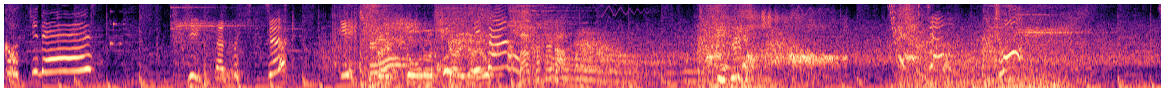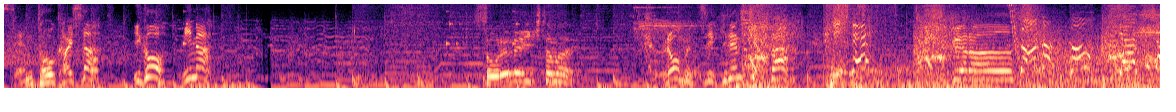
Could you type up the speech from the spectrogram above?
こっちです。必殺必中。の機会だよ。任せだいけるか？戦闘開始だ。行こうみんな。それで行きたまえ。ク ロム直伝やった行って行くやろーどうだ行こうやった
